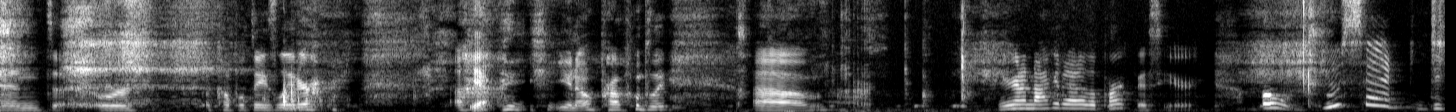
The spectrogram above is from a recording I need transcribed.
and uh, or a couple days later. Yeah. you know, probably. Um, you're gonna knock it out of the park this year. Oh, you said did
